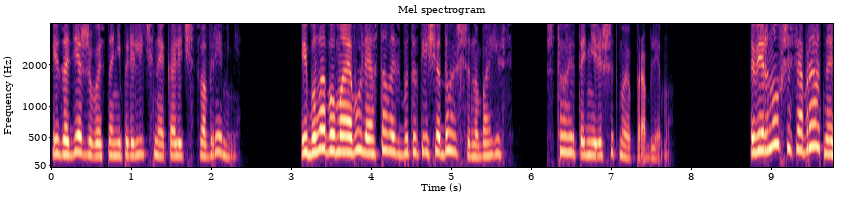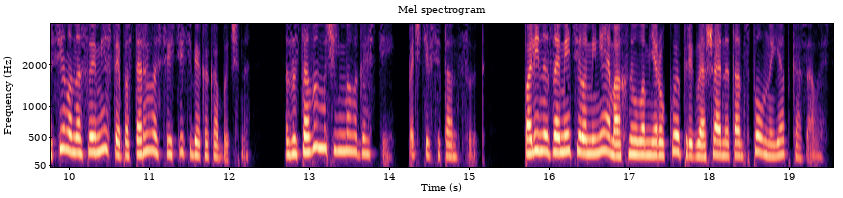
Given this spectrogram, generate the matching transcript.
и задерживаюсь на неприличное количество времени. И была бы моя воля, осталась бы тут еще дольше, но боюсь, что это не решит мою проблему. Вернувшись обратно, села на свое место и постаралась вести себя как обычно. За столом очень мало гостей, почти все танцуют. Полина заметила меня и махнула мне рукой, приглашая на танцпол, но я отказалась.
